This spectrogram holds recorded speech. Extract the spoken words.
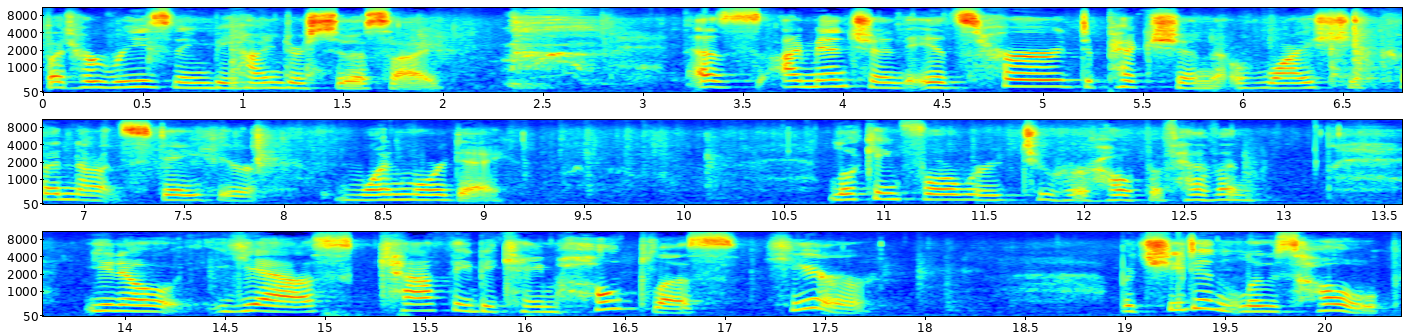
but her reasoning behind her suicide. As I mentioned, it's her depiction of why she could not stay here one more day, looking forward to her hope of heaven. You know, yes, Kathy became hopeless here, but she didn't lose hope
